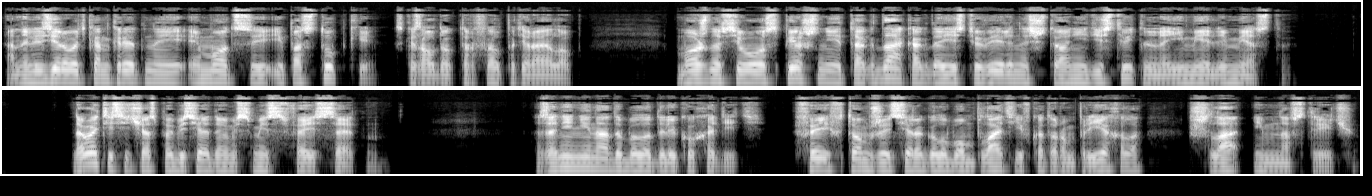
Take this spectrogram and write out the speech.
Анализировать конкретные эмоции и поступки, — сказал доктор Фелл, потирая лоб, — можно всего успешнее тогда, когда есть уверенность, что они действительно имели место. Давайте сейчас побеседуем с мисс Фэй Сэттон. За ней не надо было далеко ходить. Фэй в том же серо-голубом платье, в котором приехала, шла им навстречу.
